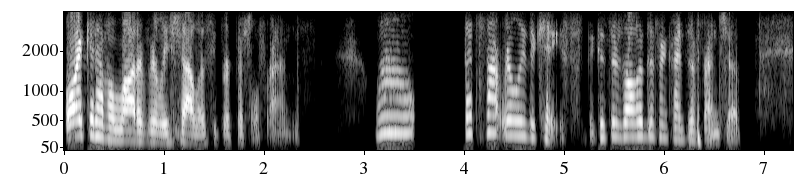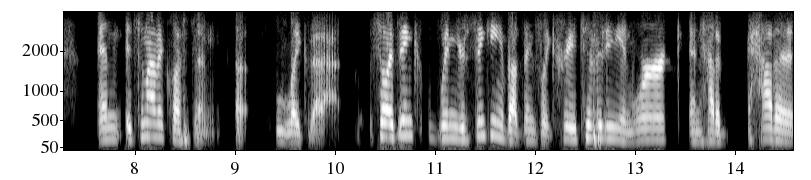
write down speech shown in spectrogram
or I can have a lot of really shallow, superficial friends. Well, that's not really the case because there's all the different kinds of friendship. And it's not a question uh, like that. So I think when you're thinking about things like creativity and work and how to how to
